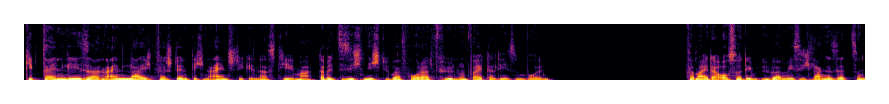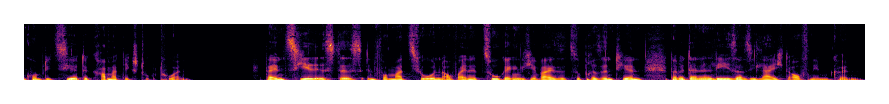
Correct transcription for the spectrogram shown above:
Gib deinen Lesern einen leicht verständlichen Einstieg in das Thema, damit sie sich nicht überfordert fühlen und weiterlesen wollen. Vermeide außerdem übermäßig lange Sätze und komplizierte Grammatikstrukturen. Dein Ziel ist es, Informationen auf eine zugängliche Weise zu präsentieren, damit deine Leser sie leicht aufnehmen können.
